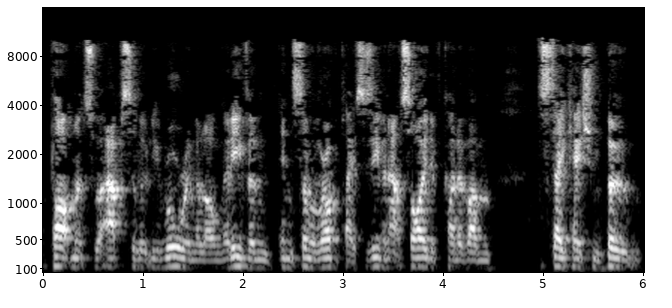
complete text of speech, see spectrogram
apartments were absolutely roaring along. And even in some of our other places, even outside of kind of um, the staycation boom,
